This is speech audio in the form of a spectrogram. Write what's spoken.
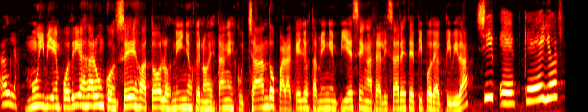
aula. Muy bien, ¿podrías dar un consejo a todos los niños que nos están escuchando para que ellos también empiecen a realizar este tipo de actividad? Sí, eh, que ellos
